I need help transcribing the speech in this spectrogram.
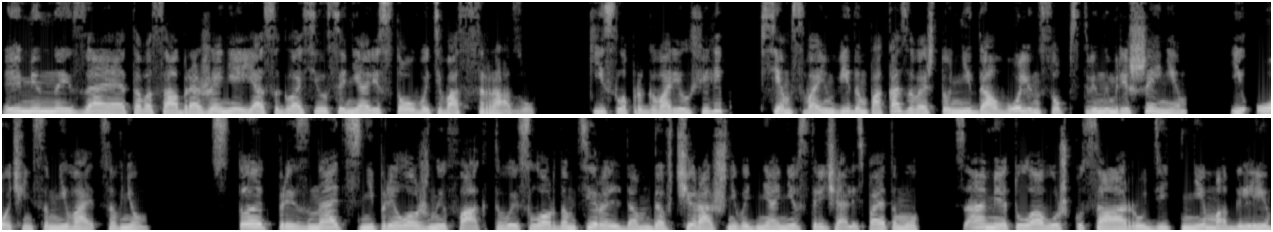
Именно из-за этого соображения я согласился не арестовывать вас сразу, кисло проговорил Филипп, всем своим видом показывая, что недоволен собственным решением и очень сомневается в нем. Стоит признать непреложный факт. Вы с лордом Тирельдом до вчерашнего дня не встречались, поэтому сами эту ловушку соорудить не могли.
